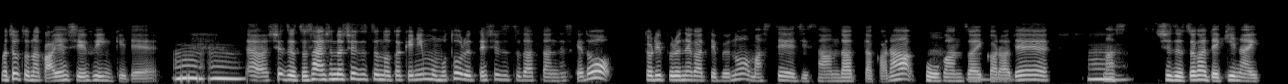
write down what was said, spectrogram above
まあ、ちょっとなんか怪しい雰囲気で、うんうん。手術、最初の手術の時にももう取るって手術だったんですけど、トリプルネガティブの、まあ、ステージ3だったから、抗がん剤からで、うん。まあ、手術ができないっ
